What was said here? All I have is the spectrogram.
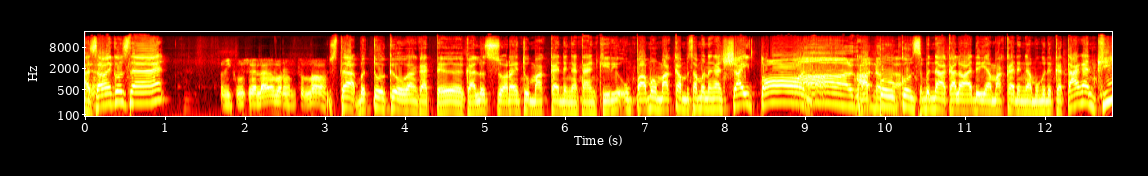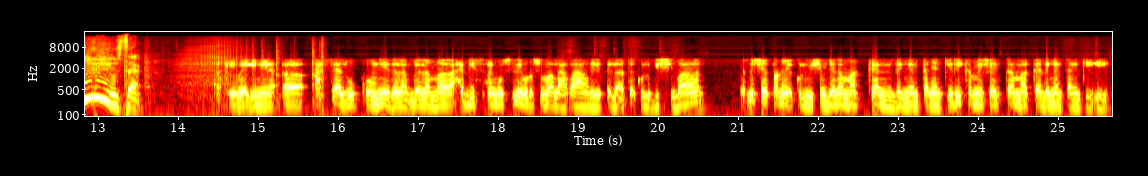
Assalamualaikum Ustaz. Waalaikumsalam warahmatullahi Ustaz, betul ke orang kata kalau seseorang itu makan dengan tangan kiri umpama makan bersama dengan syaitan? Ah, Apa hukum sebenar kalau ada yang makan dengan menggunakan tangan kiri Ustaz? Okey baik gini uh, asal hukumnya dalam dalam uh, hadis Sahih Muslim Rasulullah larang dia kata la takulu bishimal kerana syaitan yakul bishimal jangan makan dengan tangan kiri kerana syaitan makan dengan tangan kiri.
